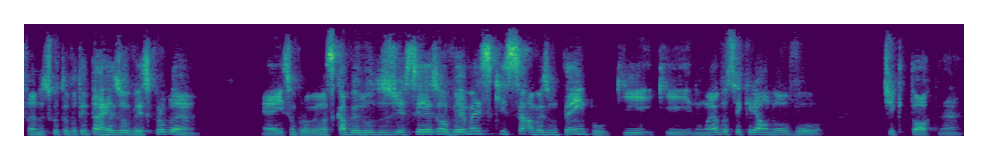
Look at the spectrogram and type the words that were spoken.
falando, escuta, eu vou tentar resolver esse problema. É, e são problemas cabeludos de se resolver, mas que ao mesmo tempo que que não é você criar um novo TikTok, né?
